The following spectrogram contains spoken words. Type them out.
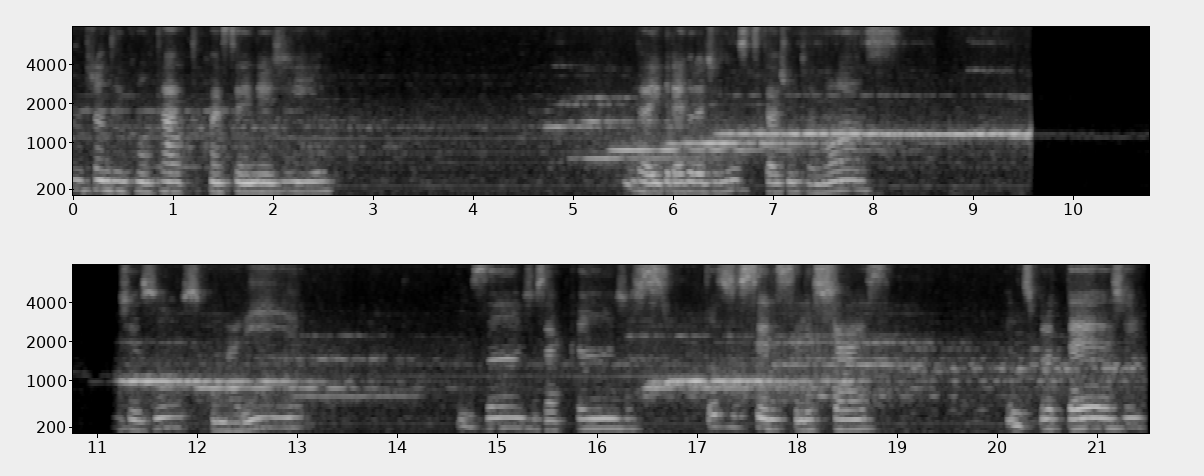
Entrando em contato com essa energia da egrégora de luz que está junto a nós. Jesus, com Maria, os anjos, arcanjos, todos os seres celestiais que nos protegem,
